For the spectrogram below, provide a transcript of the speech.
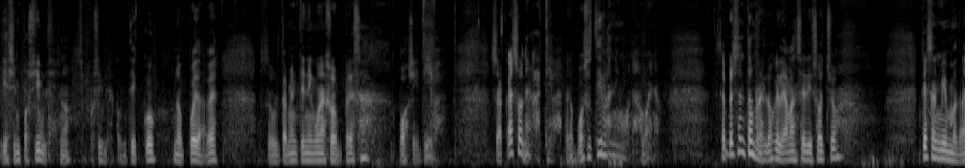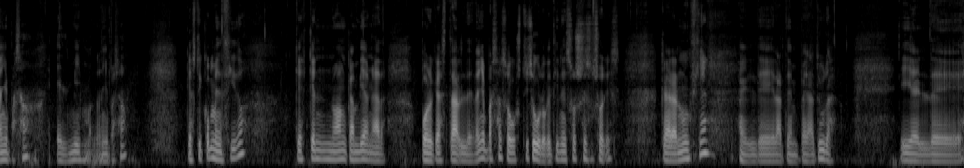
Y es imposible, ¿no? Es imposible. Con TikTok no puede haber absolutamente ninguna sorpresa positiva. Si acaso negativa, pero positiva ninguna. Bueno, se presenta un reloj que le llaman Series 8, que es el mismo del año pasado, el mismo del año pasado, que estoy convencido que es que no han cambiado nada, porque hasta el del año pasado estoy seguro que tiene esos sensores que ahora anuncian, el de la temperatura y el de...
